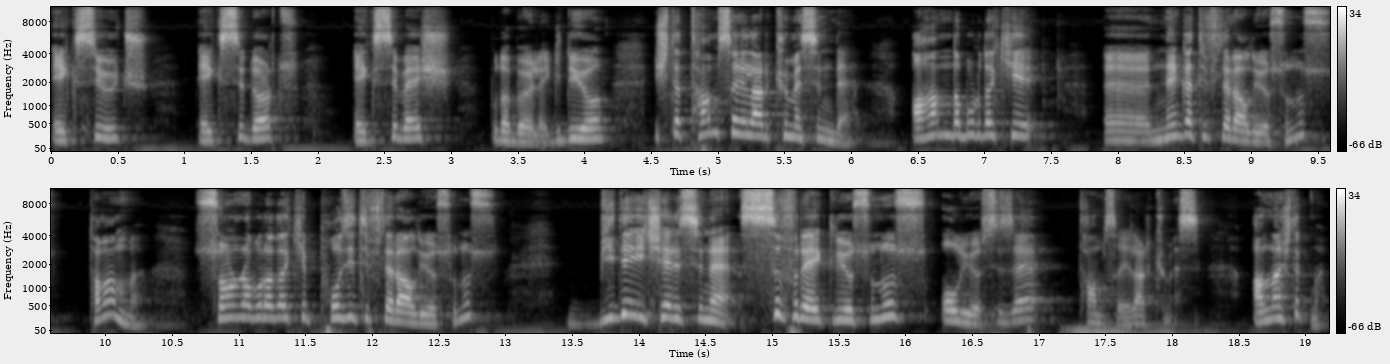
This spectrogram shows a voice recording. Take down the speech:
eksi 3, eksi 4, eksi 5 bu da böyle gidiyor. İşte tam sayılar kümesinde aha da buradaki e, negatifleri alıyorsunuz. Tamam mı? Sonra buradaki pozitifleri alıyorsunuz. Bir de içerisine sıfır ekliyorsunuz. Oluyor size tam sayılar kümesi. Anlaştık mı?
